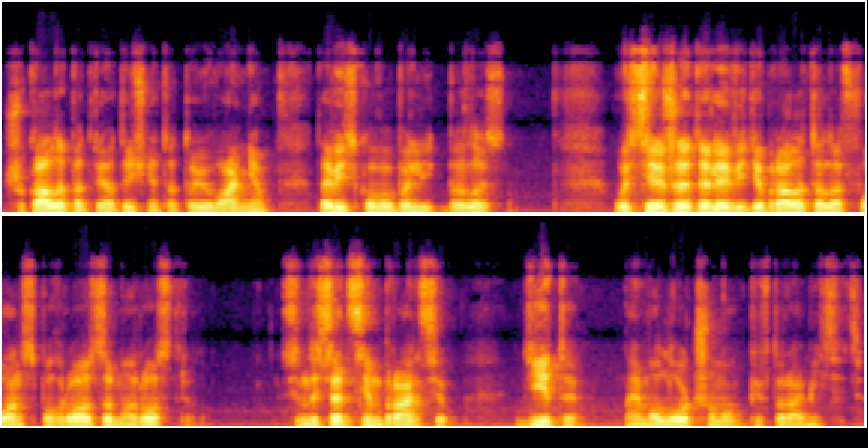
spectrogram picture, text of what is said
шукали патріотичні татуювання та військову білизну. В усіх жителів відібрали телефон з погрозами розстрілу. 77 бранців, діти, наймолодшому півтора місяця.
